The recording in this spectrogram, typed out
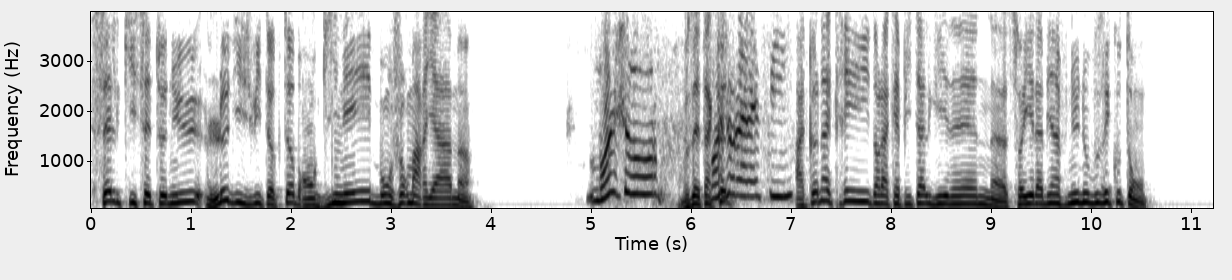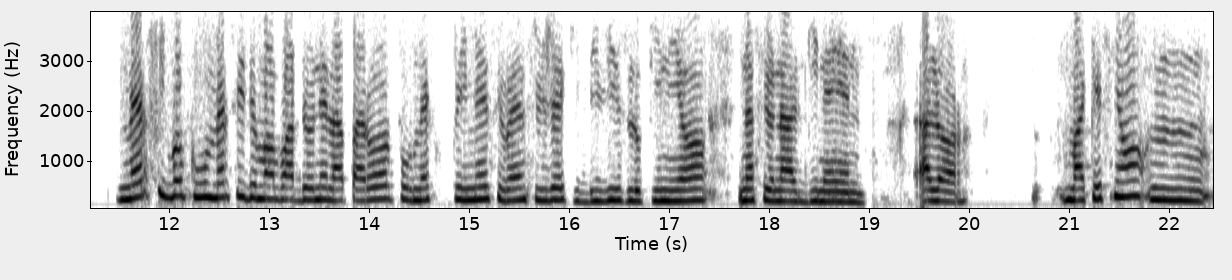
celle qui s'est tenue le 18 octobre en Guinée. Bonjour Mariam. Bonjour. Vous êtes à, Bonjour à Conakry, dans la capitale guinéenne. Soyez la bienvenue, nous vous écoutons. Merci beaucoup. Merci de m'avoir donné la parole pour m'exprimer sur un sujet qui divise l'opinion nationale guinéenne. Alors, ma question, hum,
